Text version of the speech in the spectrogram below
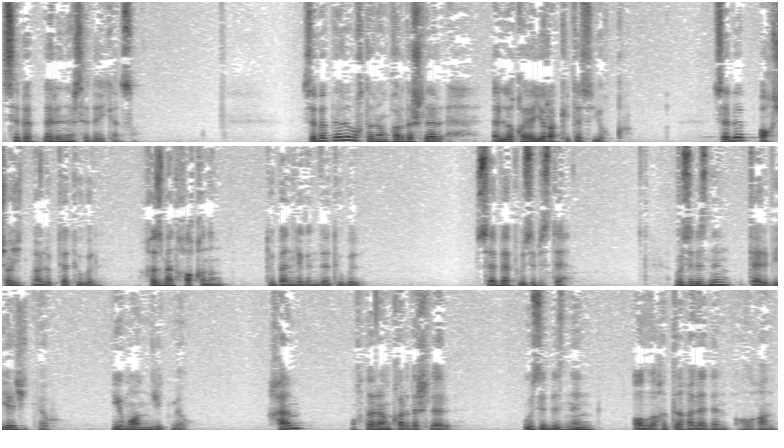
Сәбәпләре нәрсәдә икән соң? Сәбәпләре, мөхтәрәм кардәшләр, әллә кая ерак китәсе юк. Сәбәп, акча җитмәүлектә түгел, хезмәт хакының түбәнлегендә түгел. Сәбәп үзебездә. Үзебезнең тәрбия җитмәү, иман җитмәү. Һәм, мөхтәрәм кардәшләр, үзебезнең Аллаһы Тәгаләдән алган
